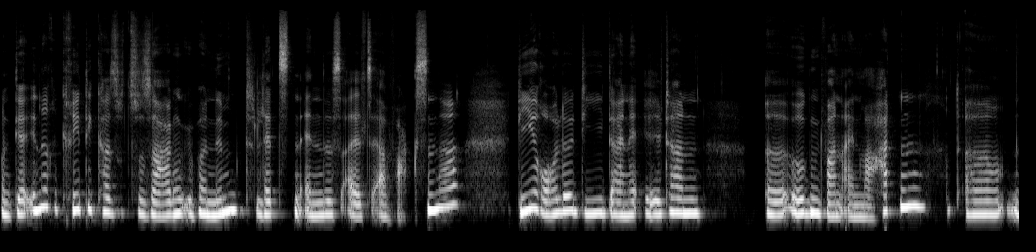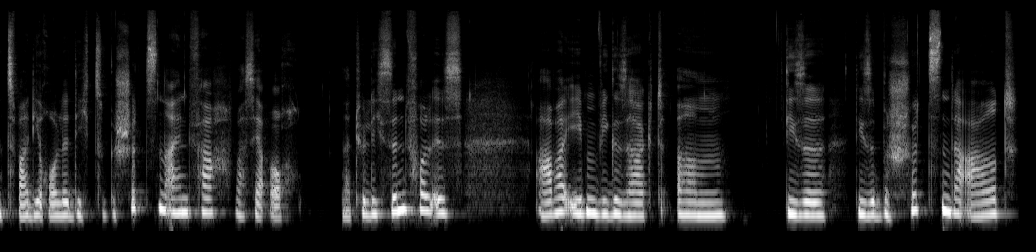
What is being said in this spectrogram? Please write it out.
Und der innere Kritiker sozusagen übernimmt letzten Endes als Erwachsener die Rolle, die deine Eltern irgendwann einmal hatten. Äh, und zwar die Rolle, dich zu beschützen einfach, was ja auch natürlich sinnvoll ist. Aber eben, wie gesagt, ähm, diese, diese beschützende Art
